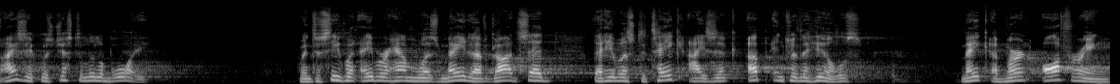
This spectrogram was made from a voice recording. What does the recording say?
know, Isaac was just a little boy. When to see what Abraham was made of, God said that he was to take Isaac up into the hills, make a burnt offering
